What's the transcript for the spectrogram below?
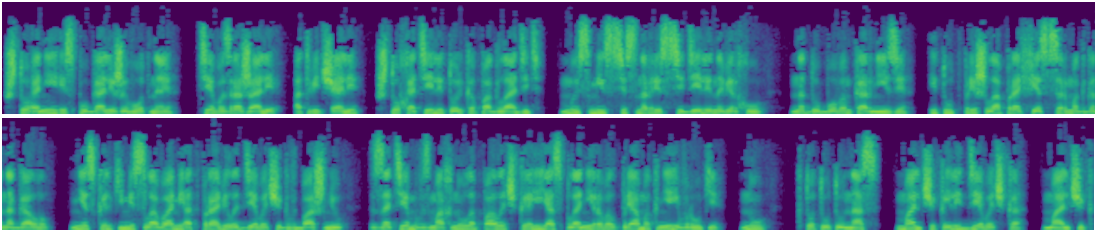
что они испугали животное. Те возражали, отвечали, что хотели только погладить. Мы с миссис Норрис сидели наверху, на дубовом карнизе, и тут пришла профессор МакГонагалл. Несколькими словами отправила девочек в башню, затем взмахнула палочкой и я спланировал прямо к ней в руки. Ну, кто тут у нас, мальчик или девочка? Мальчик.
